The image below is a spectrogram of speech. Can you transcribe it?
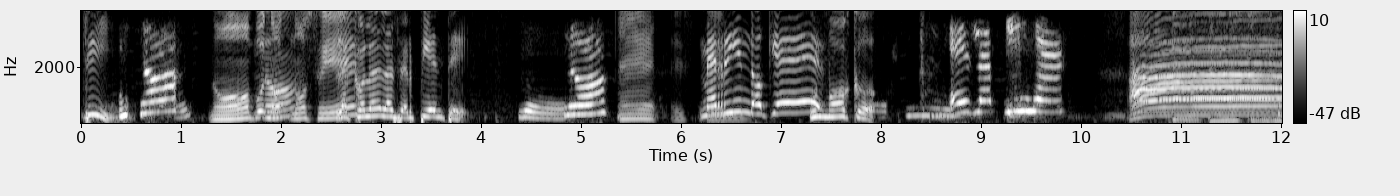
Sí, No, No, pues no, No. no sé. la cola de la serpiente. no, Eh, Este, Me rindo, ¿qué es? un moco. es la piña. ¡Ah!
